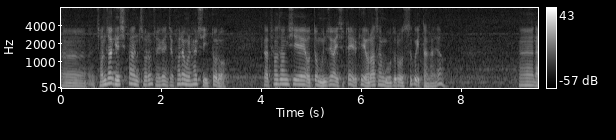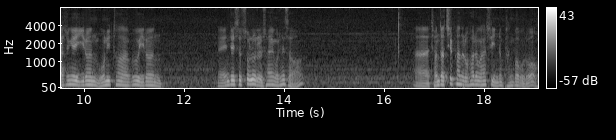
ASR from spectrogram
어, 전자 게시판처럼 저희가 이제 활용을 할 수 있도록 그러니까 평상시에 어떤 문제가 있을 때 이렇게 열화상 모드로 쓰고 있다가요. 어, 나중에 이런 모니터하고 이런 NDS 솔로를 사용을 해서 아, 전자 칠판으로 활용할 수 있는 방법으로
